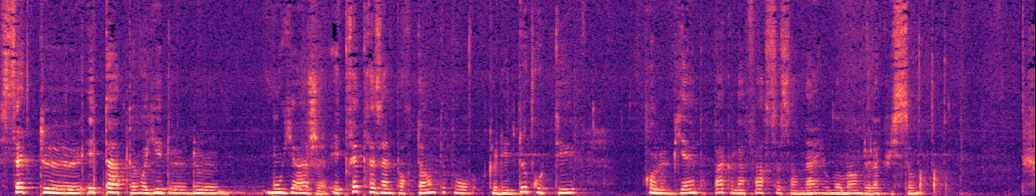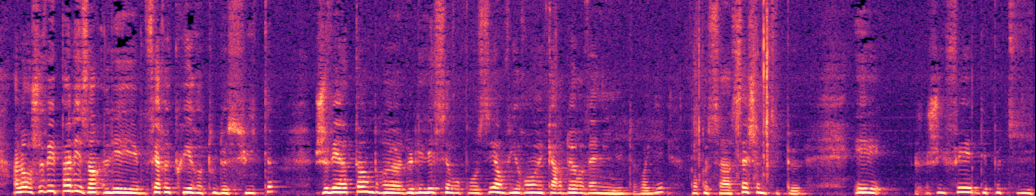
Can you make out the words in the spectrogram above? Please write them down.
Cette euh, étape, vous voyez, de, de mouillage est très très importante pour que les deux côtés collent bien, pour pas que la farce s'en aille au moment de la cuisson. Alors, je ne vais pas les, faire cuire tout de suite. Je vais attendre de les laisser reposer environ un quart d'heure, 20 minutes, vous voyez, pour que ça sèche un petit peu. Et j'ai fait des petits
